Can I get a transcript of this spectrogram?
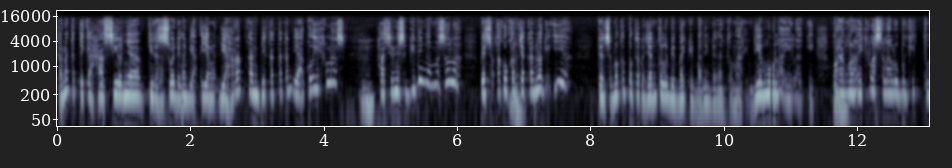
Karena ketika hasilnya tidak sesuai dengan dia, yang dia harapkan, dia katakan ya aku ikhlas. Hmm. Hasilnya segini nggak masalah. Besok aku kerjakan hmm. lagi. Iya dan semoga pekerjaanku lebih baik dibanding dengan kemarin. Dia mulai lagi. Orang-orang ikhlas selalu begitu.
